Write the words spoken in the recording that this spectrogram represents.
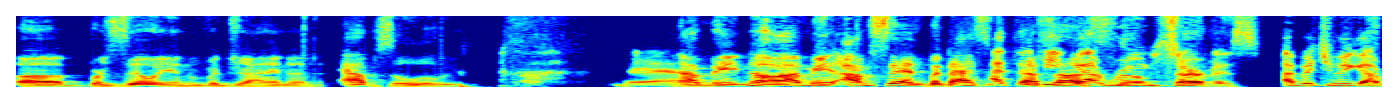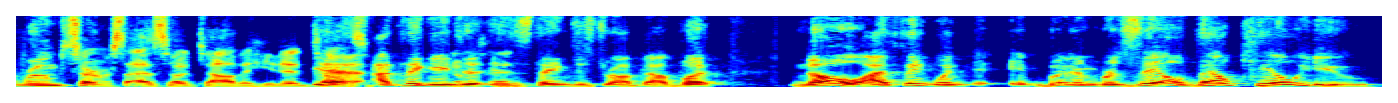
uh, Brazilian vagina. Absolutely. Man. I mean, no, I mean, I'm saying, but that's I think that's he us. got room service. I bet you he got room service at his hotel that he didn't. Tell Yeah, us I think he just, his thing just dropped out. But no, I think when, it, but in Brazil, they'll kill you.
